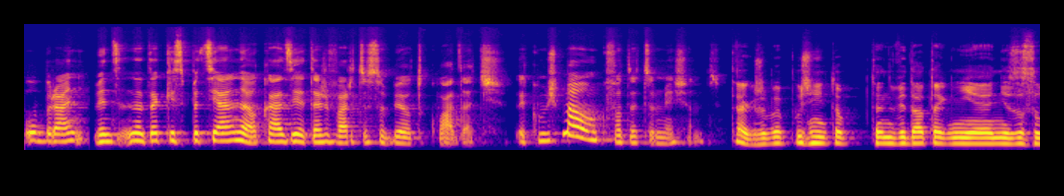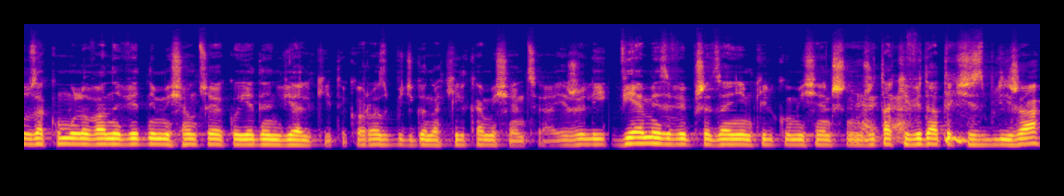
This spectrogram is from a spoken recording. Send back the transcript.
ubrań, więc na takie specjalne okazje też warto sobie odkładać jakąś małą kwotę co miesiąc. Tak, żeby później to, ten wydatek nie, nie został zakumulowany w jednym miesiącu jako jeden wielki, tylko rozbić go na kilka miesięcy. A jeżeli wiemy z wyprzedzeniem kilku miesięcy, miesięcznym, że taki wydatek się zbliża,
